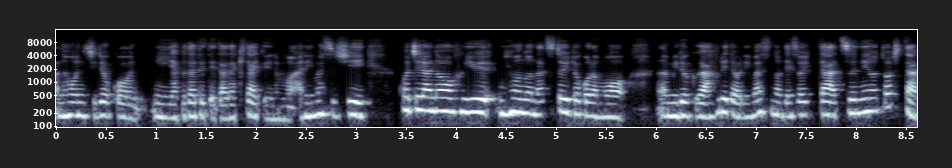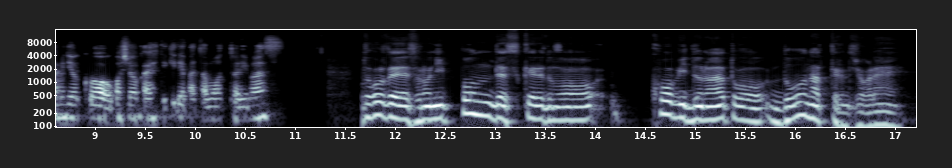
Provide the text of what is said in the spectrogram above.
あの、訪日旅行に役立てていただきたいというのもありますし、こちらの冬、日本の夏というところも魅力が溢れておりますので、そういった通年を通した魅力をご紹介できればと思っております。ところで、その日本ですけれども、COVID の後、どうなってるんでしょうかね。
